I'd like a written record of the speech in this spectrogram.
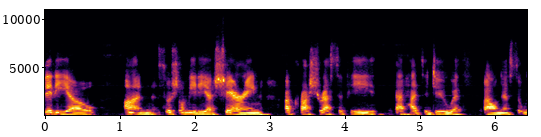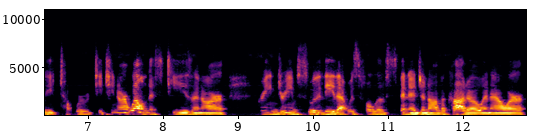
video on social media sharing a Krush recipe that had to do with wellness. So we t- were teaching our wellness teas and our green dream smoothie that was full of spinach and avocado and our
